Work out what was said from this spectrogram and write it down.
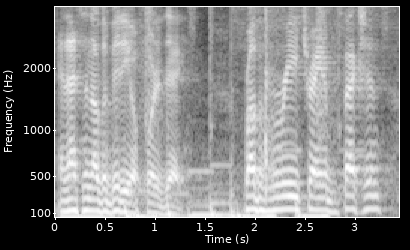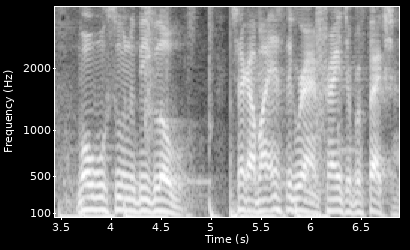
And that's another video for today. Brother Fareed, Train to Perfection, mobile soon to be global. Check out my Instagram, Train to Perfection.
